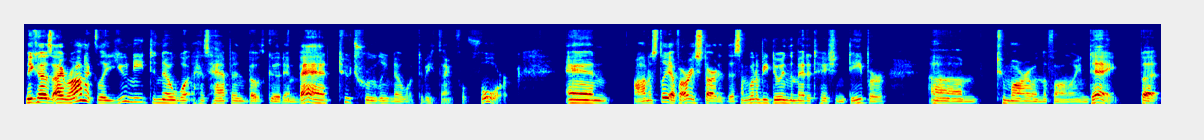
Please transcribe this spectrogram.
Because ironically, you need to know what has happened, both good and bad, to truly know what to be thankful for. And honestly, I've already started this. I'm going to be doing the meditation deeper um, tomorrow and the following day. But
